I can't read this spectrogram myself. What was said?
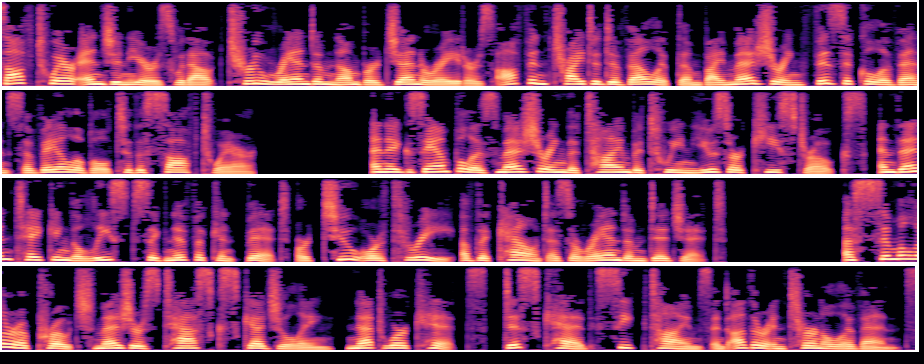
Software engineers without true random number generators often try to develop them by measuring physical events available to the software. An example is measuring the time between user keystrokes, and then taking the least significant bit or two or three of the count as a random digit. A similar approach measures task scheduling, network hits, disk head seek times and other internal events.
